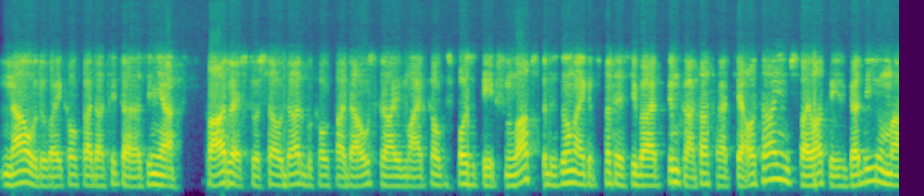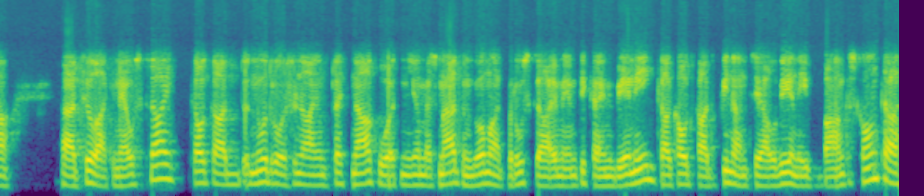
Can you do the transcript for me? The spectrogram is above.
naudu vai kaut kādā citā ziņā pārvērst to savu darbu kaut kādā uzkrājumā ir kaut kas pozitīvs un labs, tad es domāju, ka tas patiesībā ir pirmkārt atvērts jautājums, vai Latvijas gadījumā cilvēki neuzkrāja kaut kādu nodrošinājumu pret nākotni, jo mēs mēdzam domāt par uzkrājumiem tikai un vienīgi kā kaut kādu finansiālu vienību bankas kontā.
